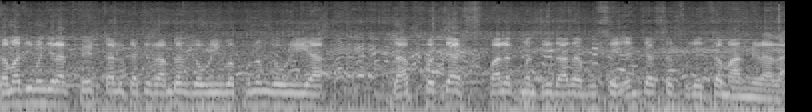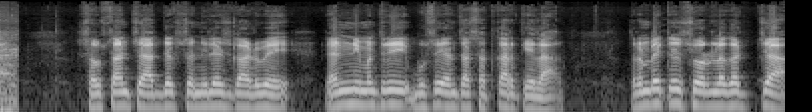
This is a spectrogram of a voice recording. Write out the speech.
समाधी मंदिरात पेठ तालुक्यातील रामदास गवळी व पूनम गवळी या दाम्पत्यास पालकमंत्री दादा भुसे यांच्यासह पूजेचा मान मिळाला. संस्थानचे अध्यक्ष निलेश गाडवे यांनी मंत्री भुसे यांचा सत्कार केला. त्र्यंबकेश्वर लगतच्या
